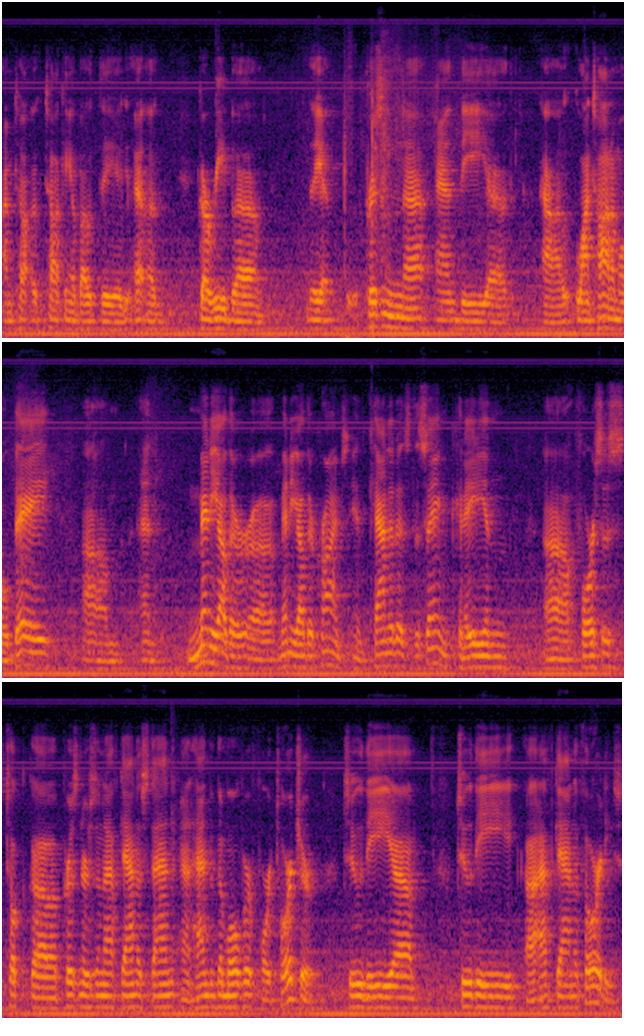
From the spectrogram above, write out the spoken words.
I'm ta talking about the uh, Ghraib, uh, the prison and the uh, Guantanamo Bay, um, and many other uh, many other crimes. In Canada, it's the same. Canadian uh, forces took uh, prisoners in Afghanistan and handed them over for torture to the uh, to the uh, Afghan authorities.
